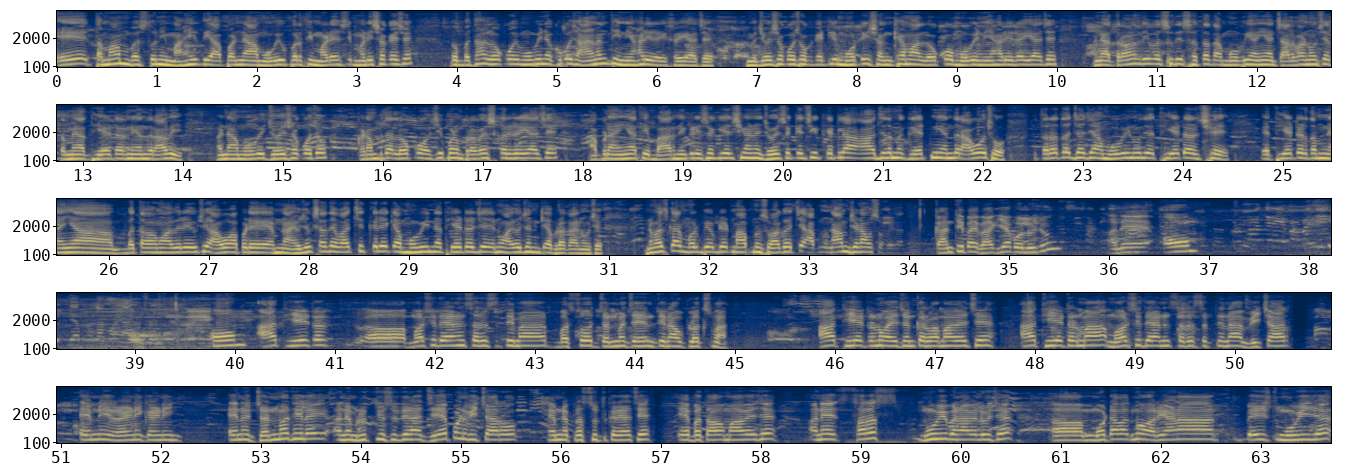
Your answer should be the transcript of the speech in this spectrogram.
એ તમામ વસ્તુની માહિતી આપણને આ મૂવી ઉપરથી મળે મળી શકે છે. તો બધા લોકો એ મૂવીને ખૂબ જ આનંદથી નિહાળી રહી- રહ્યા છે. તમે જોઈ શકો છો કે કેટલી મોટી સંખ્યામાં લોકો મૂવી નિહાળી રહ્યા છે. અને આ ત્રણ દિવસ સુધી સતત આ મૂવી અહીંયા ચાલવાનું છે. તમે આ થિયેટરની અંદર આવી અને આ મૂવી જોઈ શકો છો. ઘણા બધા લોકો હજી પણ પ્રવેશ કરી રહ્યા છે. આપણે અહીંયાથી બહાર નીકળી શકીએ છીએ અને જોઈ શકીએ છીએ કેટલા આ જે તમે ગેટની અંદર આવો છો તરત જ જે આ મૂવીનું જે થિયેટર છે, એ થિયેટર તમને અહીંયા બતાવવામાં આવી રહ્યું છે. આવો આપણે એમના આયોજક સાથે વાતચીત કરીએ કે આ મૂવીના થિયેટર છે, એનું આયોજન કયા પ્રકારનું છે. નમસ્કાર, મોરબી અપડેટમાં આપનું સ્વાગત છે. આપનું નામ જણાવશો કાંતિભાઈ ભાગિયા બોલું છું અને ઓમ ઓમ આ થિયેટર દયાનંદ સરસ્વતીમાં બસો જન્મ જયંતિના ઉપલક્ષમાં આ થિયેટરનું આયોજન કરવામાં આવે છે. આ થિયેટરમાં મહર્ષિ દયાનંદ સરસ્વતીના વિચાર, એમની રહેણી કરણી એનો જન્મથી લઈ અને મૃત્યુ સુધીના જે પણ વિચારો એમને પ્રસ્તુત કર્યા છે, એ બતાવવામાં આવે છે. અને સરસ મૂવી બનાવેલું છે. મોટાભાગનું હરિયાણા બેઝડ મૂવી છે.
